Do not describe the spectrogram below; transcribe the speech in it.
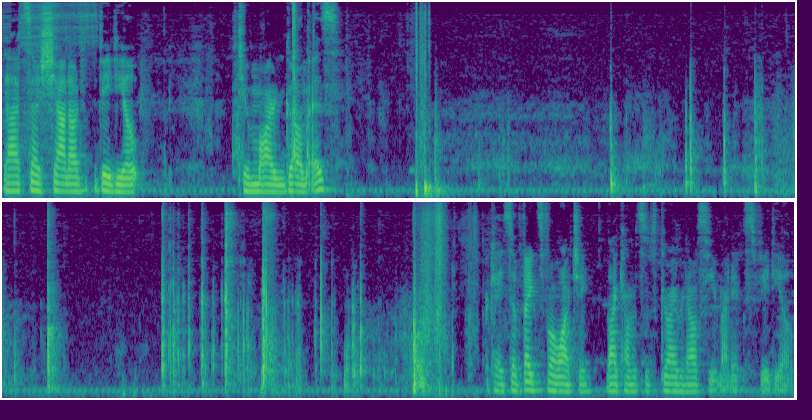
That's a shout out video to Martin Gomez. Okay, so thanks for watching. Like, comment, subscribe, and I'll see you in my next video.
